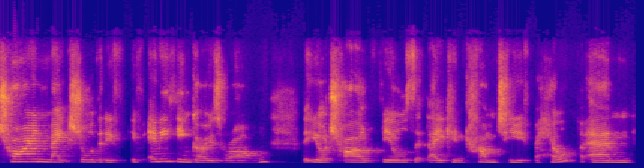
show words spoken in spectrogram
try and make sure that if, if anything goes wrong, that your child feels that they can come to you for help. And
